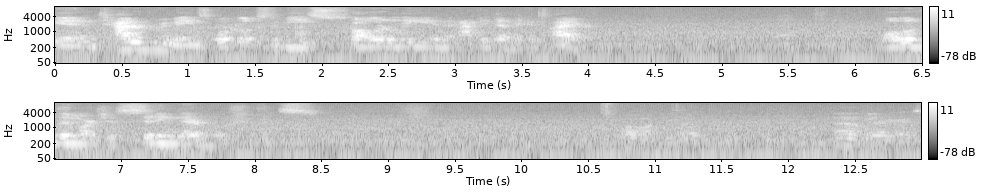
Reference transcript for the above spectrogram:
in tattered remains of what looks to be scholarly and academic attire. All of them are just sitting there motionless. I'll walk these out. Oh, there he goes.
